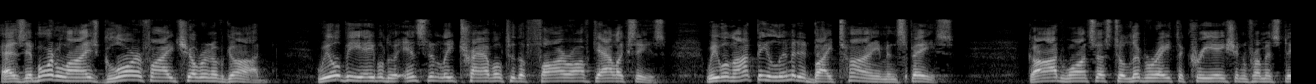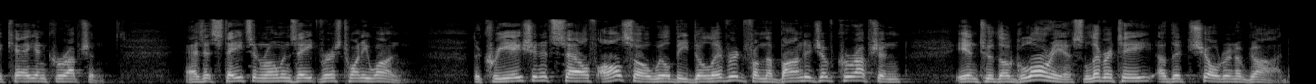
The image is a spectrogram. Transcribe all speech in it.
As immortalized, glorified children of God, we'll be able to instantly travel to the far off galaxies. We will not be limited by time and space. God wants us to liberate the creation from its decay and corruption. As it states in Romans 8, verse 21, the creation itself also will be delivered from the bondage of corruption into the glorious liberty of the children of God.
